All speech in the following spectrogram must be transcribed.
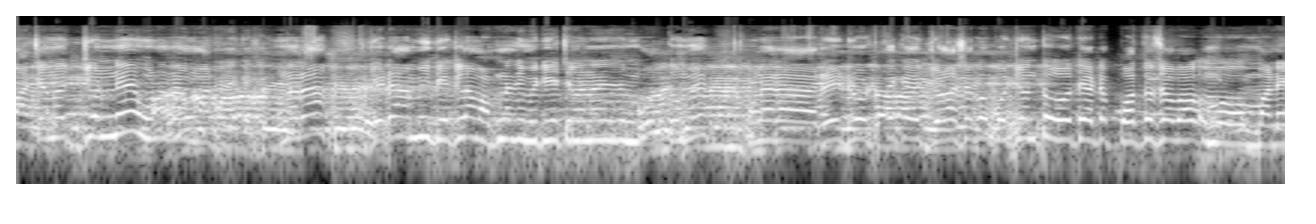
বাঁচানোর জন্য ওনারা মাঠে রেখেছে। ওনারা যেটা আমি দেখলাম আপনাদের মিডিয়া চ্যানেলের মাধ্যমে ওনারা রেড রোড থেকে জোড়াসাঁকো পর্যন্ত ওদের একটা পথসভা মানে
